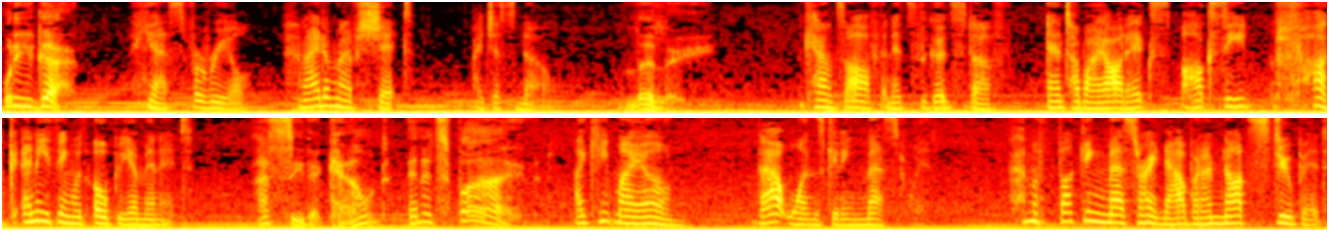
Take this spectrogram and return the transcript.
What do you got? Yes, for real. And I don't have shit. I just know. Lily. Count's off and it's the good stuff. Antibiotics, oxy, fuck, anything with opium in it. I see the count, and it's fine. I keep my own. That one's getting messed with. I'm a fucking mess right now, but I'm not stupid.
